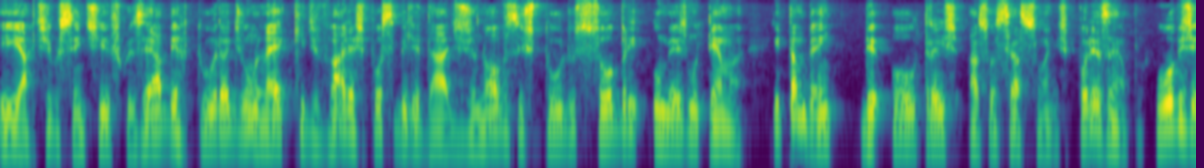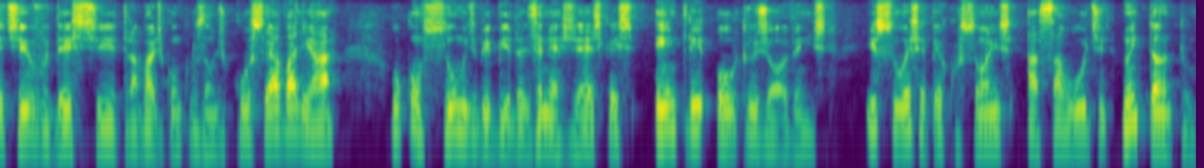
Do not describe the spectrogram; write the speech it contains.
e artigos científicos é a abertura de um leque de várias possibilidades de novos estudos sobre o mesmo tema e também de outras associações. Por exemplo, o objetivo deste trabalho de conclusão de curso é avaliar o consumo de bebidas energéticas entre outros jovens e suas repercussões à saúde. No entanto,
